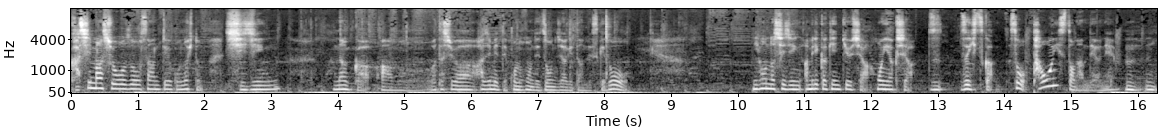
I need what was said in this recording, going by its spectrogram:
鹿島正蔵さんっていうこの人の詩人なんかあの私は初めてこの本で存じ上げたんですけど日本の詩人アメリカ研究者翻訳者随筆家そうタオイストなんだよね。うんうん。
